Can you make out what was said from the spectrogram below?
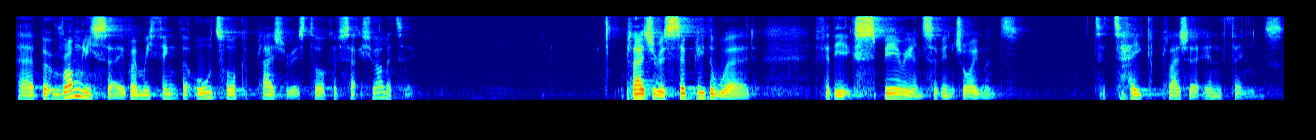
Uh, but wrongly so when we think that all talk of pleasure is talk of sexuality. Pleasure is simply the word for the experience of enjoyment, to take pleasure in things.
